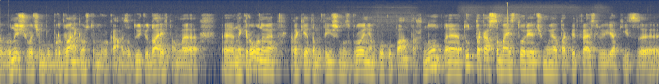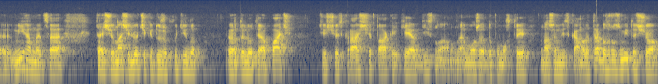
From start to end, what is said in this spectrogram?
винищувачем, бомбардувальниками, штурмовиками, задають ударів там е, некерованими ракетами та іншим озброєнням по окупантах. Ну тут така ж сама історія, чому я так підкреслюю, як і з мігами. Це те, що наші льотчики дуже б хотіли вертольоти Апач чи щось краще, так яке дійсно е, може допомогти нашим військам. Але треба зрозуміти, що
